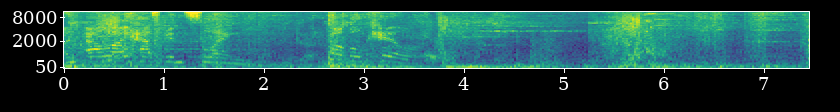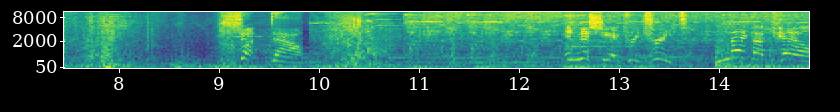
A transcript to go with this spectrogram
An ally has been slain. Double kill! Shut down! Initiate retreat! Mega kill!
